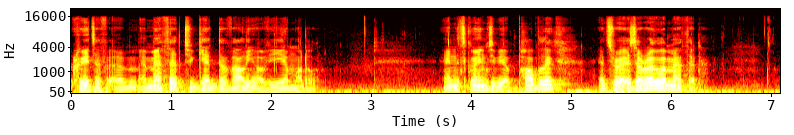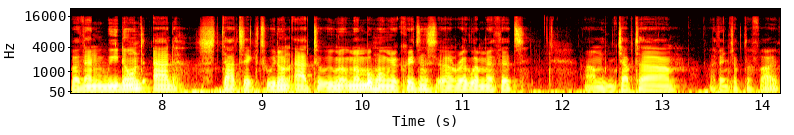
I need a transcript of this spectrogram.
create a, a method to get the value of year model. And it's going to be a public, it's, re, it's a regular method. But then we don't add static, to, we don't add to, we remember when we were creating uh, regular methods, um, chapter, I think chapter 5.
